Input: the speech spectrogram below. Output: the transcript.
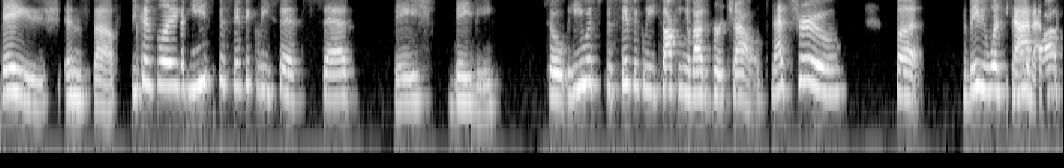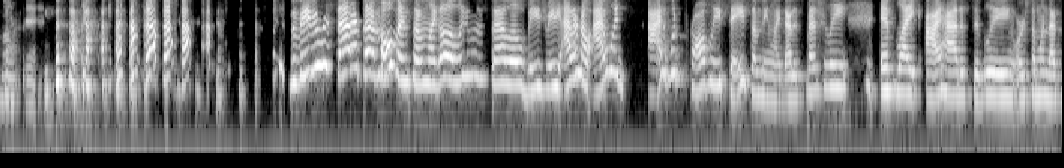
beige and stuff. Because like but he specifically said sad beige baby. So he was specifically talking about her child. That's true but the baby was sad at the moment the baby was sad at that moment. So I'm like, oh, look at this sad little beige baby. I don't know. I would I would probably say something like that, especially if like I had a sibling or someone that's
